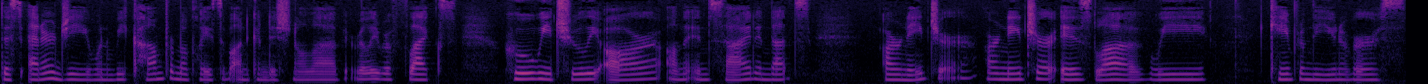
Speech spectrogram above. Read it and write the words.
this energy, when we come from a place of unconditional love, it really reflects who we truly are on the inside, and that's our nature. Our nature is love. We came from the universe,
